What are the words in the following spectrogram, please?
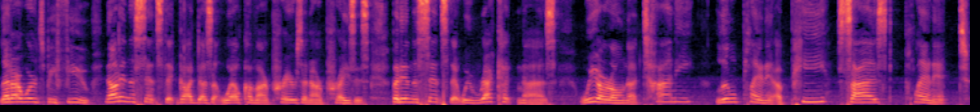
Let our words be few, not in the sense that God doesn't welcome our prayers and our praises, but in the sense that we recognize we are on a tiny little planet, a pea sized planet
